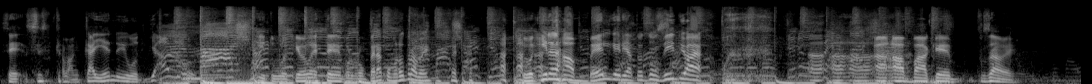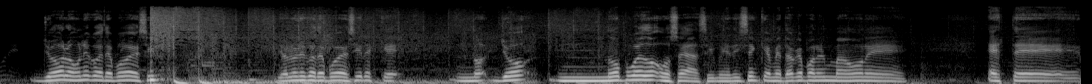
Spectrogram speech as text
Se, se estaban cayendo y digo, diablo. Y tuve que este, romper a comer otra vez. tuve que ir al hamburger y a todos estos sitios a, a- a- para que, tú sabes. Yo lo único que te puedo decir, yo lo único que te puedo decir es que no, yo no puedo, o sea, si me dicen que me tengo que poner maones este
